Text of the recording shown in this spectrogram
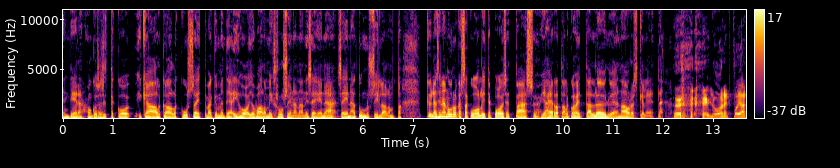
en tiedä, onko se sitten kun ikä alkaa olla 6-70 ja iho on jo valmiiksi rusinana, niin se ei enää, se ei enää tunnu sillä lailla, mutta kyllä siinä nurkassa kun olit ja poiset päässyt ja herrat alkoi heittää löylyä ja naureskelee, että ei nuoret pojat,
